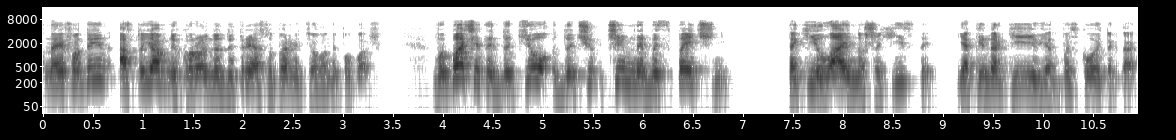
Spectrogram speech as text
на F1, а стояв в них король на D3, а суперник цього не побачив. Ви бачите, до цього, до чим небезпечні такі лайно-шахісти, як і Наркіїв, як Басько і так далі.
